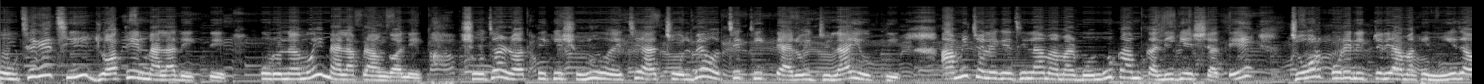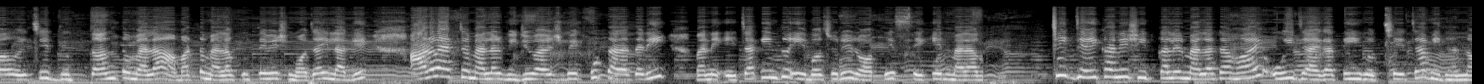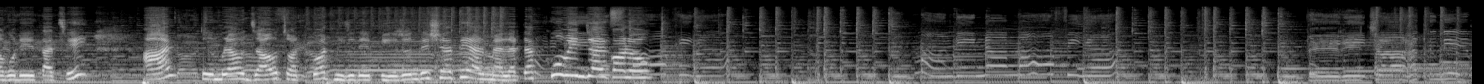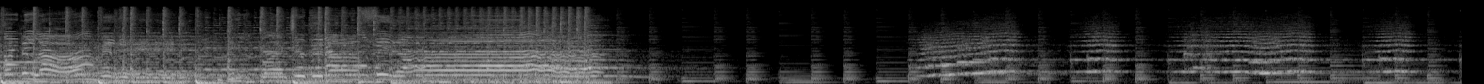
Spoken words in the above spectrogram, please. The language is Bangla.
পৌঁছে গেছি রথের মেলা দেখতে, করুণাময়ী মেলা প্রাঙ্গণে। সোজা রথ থেকে শুরু হয়েছে আর চলবে হচ্ছে ঠিক তেরোই জুলাই অবধি। আমি চলে গেছিলাম আমার বন্ধু কাম কালিগের সাথে। জোর করে লিটারি আমাকে নিয়ে যাওয়া হয়েছে। দুর্দান্ত মেলা, আমার তো মেলা ঘুরতে বেশ মজাই লাগে। আরও একটা মেলার ভিডিও আসবে, খুব তাড়াতাড়ি। মানে এটা কিন্তু এবছরের রথের সেকেন্ড মেলা। ঠিক যেইখানে শীতকালের মেলাটা হয়, ওই জায়গাতেই হচ্ছে এটা বিধাননগরের কাছে। আর তোমরাও যাও চটপট নিজেদের প্রিয়জনদের সাথে আর মেলাটা খুব এনজয় করো।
